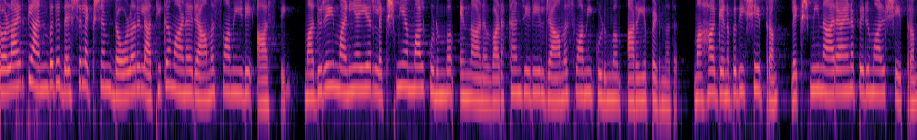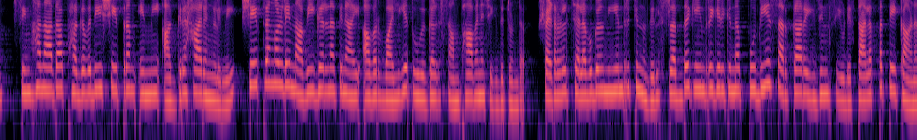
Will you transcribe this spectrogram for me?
തൊള്ളായിരത്തി അൻപത് ദശലക്ഷം ഡോളറിലധികമാണ് രാമസ്വാമിയുടെ ആസ്തി. മധുരൈ മണിയയ്യർ ലക്ഷ്മി അമ്മാൾ കുടുംബം എന്നാണ് വടക്കാഞ്ചേരിയിൽ രാമസ്വാമി കുടുംബം അറിയപ്പെടുന്നത്. മഹാഗണപതി ക്ഷേത്രം ലക്ഷ്മി നാരായണ പെരുമാൾ ക്ഷേത്രം സിംഹനാഥ ഭഗവതി ക്ഷേത്രം എന്നീ അഗ്രഹാരങ്ങളിലെ ക്ഷേത്രങ്ങളുടെ നവീകരണത്തിനായി അവർ വലിയ തുകകൾ സംഭാവന ചെയ്തിട്ടുണ്ട്. ഫെഡറൽ ചെലവുകൾ നിയന്ത്രിക്കുന്നതിൽ ശ്രദ്ധ കേന്ദ്രീകരിക്കുന്ന പുതിയ സർക്കാർ ഏജൻസിയുടെ തലപ്പത്തേക്കാണ്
